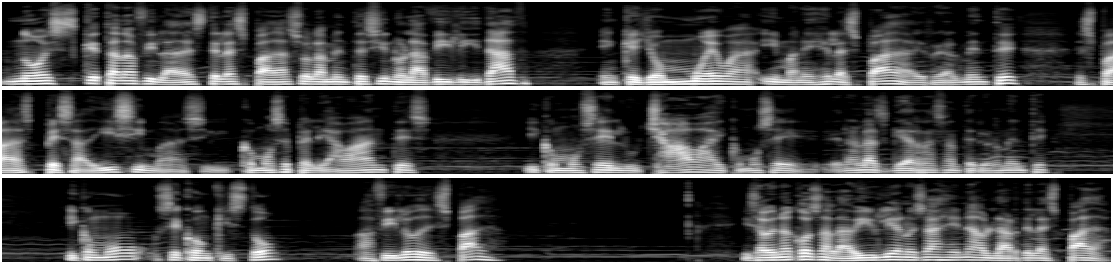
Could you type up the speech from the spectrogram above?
no es que tan afilada esté la espada solamente, sino la habilidad en que yo mueva y maneje la espada. Y realmente espadas pesadísimas y cómo se peleaba antes y cómo se luchaba y cómo se eran las guerras anteriormente y cómo se conquistó a filo de espada. Y sabe una cosa, la Biblia no es ajena a hablar de la espada,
